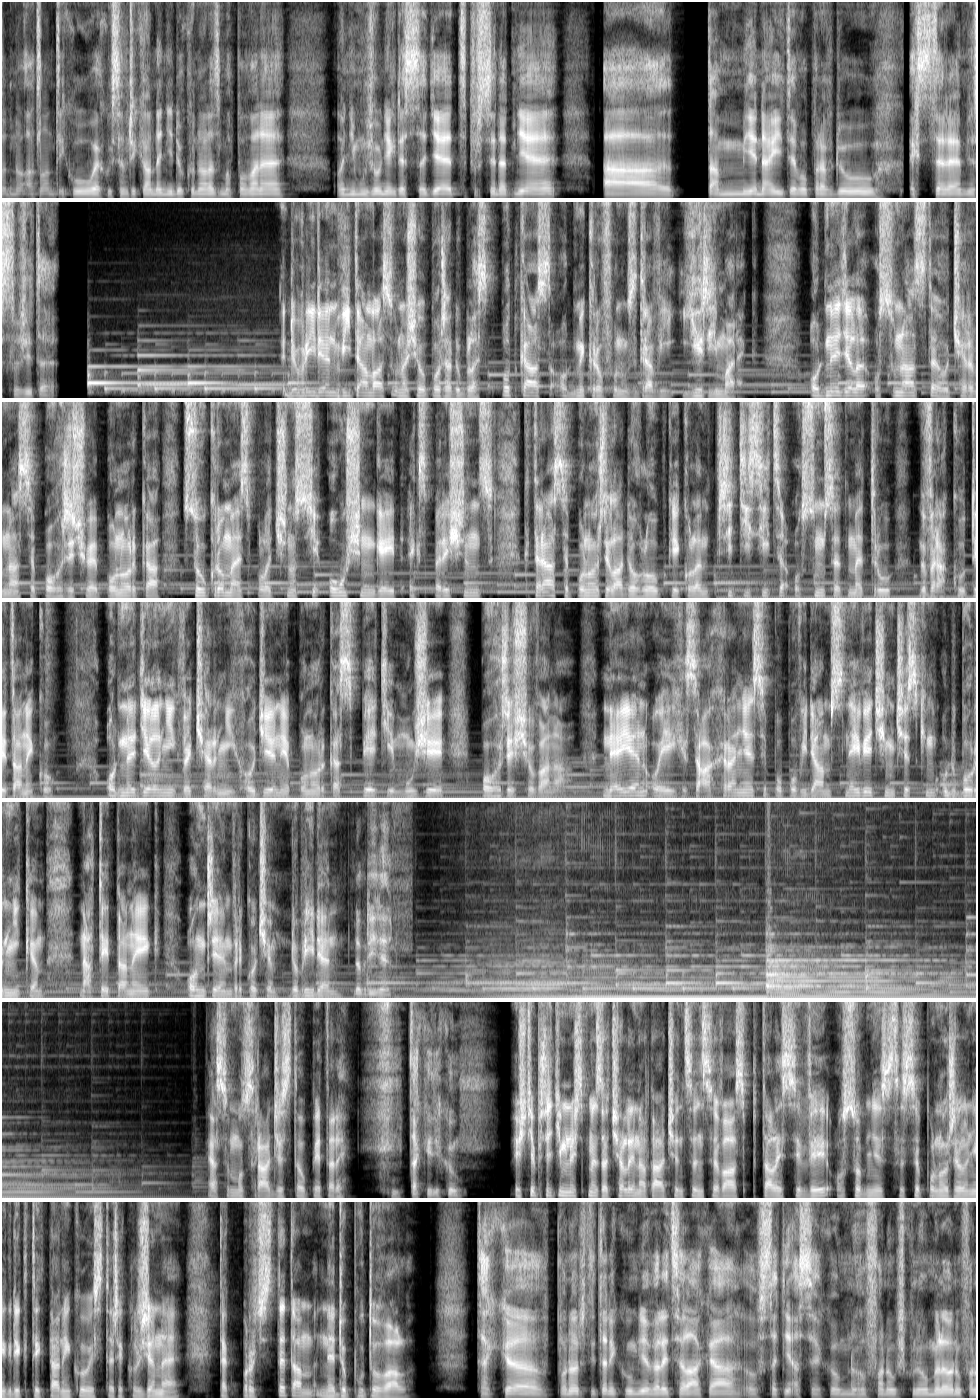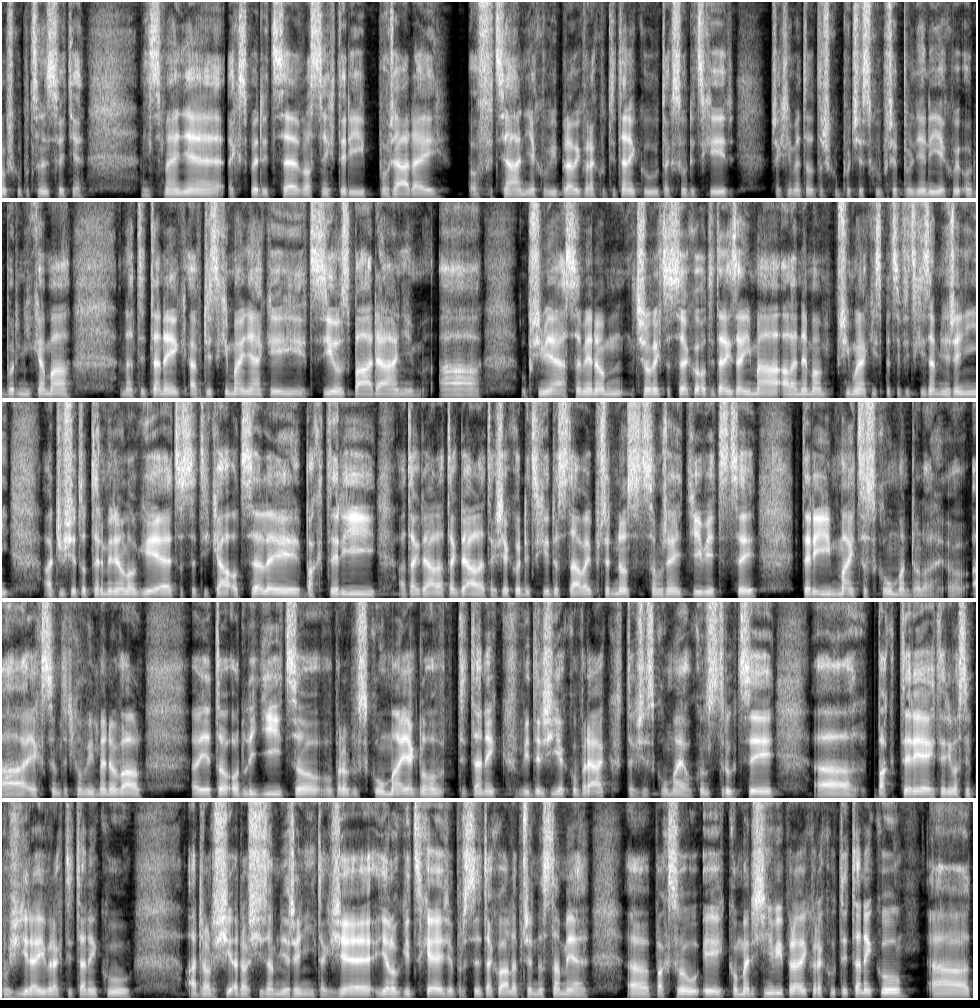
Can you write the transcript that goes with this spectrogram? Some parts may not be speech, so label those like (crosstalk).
to dno Atlantiku, jak už jsem říkal, není dokonale zmapované. Oni můžou někde sedět prostě na dně a tam je najít je opravdu extrémně složité. Dobrý den, vítám vás u našeho pořadu Blesk Podcast od mikrofonu zdraví Jiří Marek. Od neděle 18. června se pohřešuje ponorka soukromé společnosti Ocean Gate Expeditions, která se ponořila do hloubky kolem 3800 metrů k vraku Titaniku. Od nedělních večerních hodin je ponorka s pěti muži pohřešovaná. Nejen o jejich záchraně si popovídám s největším českým odborníkem na Titanic, Ondřejem Vrkočem. Dobrý den. Dobrý den. Já jsem moc rád, že jste opět tady. Taky děkuji. Ještě předtím, než jsme začali natáčet, jsem se vás ptal, jestli vy osobně jste se ponořil někdy k Titaniku, vy jste řekl, že ne. Tak proč jste tam nedoputoval? Tak uh, ponor Titaniku mě velice láká, ostatně asi jako mnoho fanoušků nebo milionů fanoušků po celém světě. Nicméně expedice, vlastně, který pořádají oficiální jako výpravy k vraku Titaniku, tak jsou vždycky, řekněme to trošku po česku, přeplněný jako odborníkama na Titanic a vždycky mají nějaký cíl s bádáním. A upřímně já jsem jenom člověk, co se jako o Titanic zajímá, ale nemám přímo nějaký specifický zaměření, ať už je to terminologie, co se týká ocely, bakterií a tak dále, a tak dále. Takže jako vždycky dostávají přednost samozřejmě ti vědci, který mají co zkoumat dole. Jo. A jak jsem teď vyjmenoval, je to od lidí, co opravdu zkoumají, jak dlouho Titanic vydrží jako vrak, takže zkoumají jeho konstrukci, bakterie, které vlastně požírají vrak Titaniku a další a další zaměření. Takže je logické, že prostě takováhle přednost tam je. Pak jsou i komerční výpravy k vraku Titaniku.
